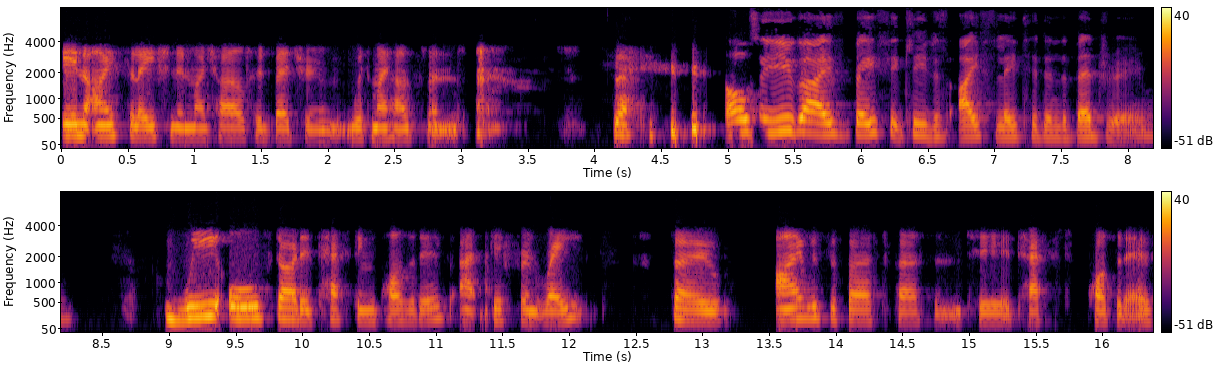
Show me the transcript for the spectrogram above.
in isolation in my childhood bedroom with my husband. so Oh, so you guys basically just isolated in the bedroom. we all started testing positive at different rates. So I was the first person to test positive.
